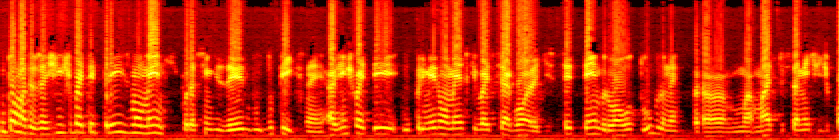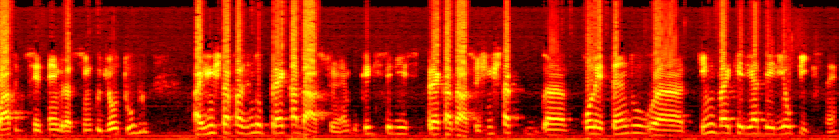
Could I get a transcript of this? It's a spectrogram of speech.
Então, Matheus, a gente vai ter três momentos, por assim dizer, do, do, Pix, né? A gente vai ter o primeiro momento que vai ser agora de setembro a outubro, né? Pra, mais precisamente de 4 de setembro a 5 de outubro. A gente está fazendo o pré-cadastro, né? O que, que seria esse pré-cadastro? A gente está uh, ah, coletando uh, quem vai querer aderir ao Pix, né?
